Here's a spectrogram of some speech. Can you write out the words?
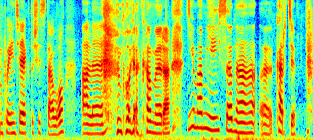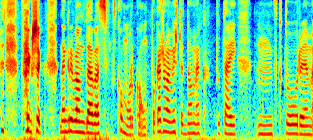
Mam pojęcia, jak to się stało, ale moja kamera nie ma miejsca na e, karcie. Także nagrywam dla Was komórką. Pokażę Wam jeszcze domek tutaj, mm, w którym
